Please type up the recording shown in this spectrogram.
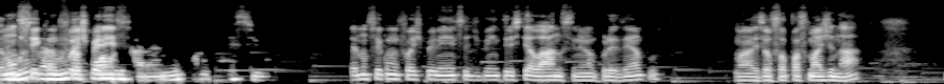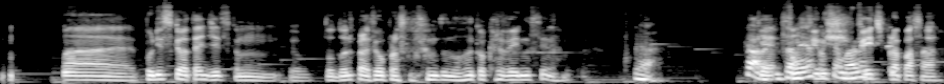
É não muito- sei é como foi a experiência. forma, cara, é muito imersivo. Eu não sei como foi a experiência de ver Interestelar no cinema, por exemplo. Mas eu só posso imaginar. Mas por isso que eu até disse que eu não. Eu tô doido pra ver o próximo filme do Nolan que eu quero ver ele no cinema. É. Cara, é- são filmes semana. feitos pra passar.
